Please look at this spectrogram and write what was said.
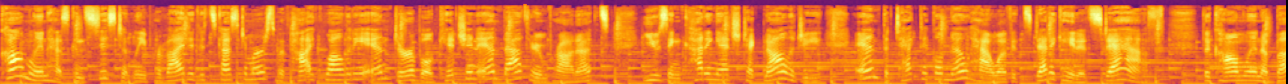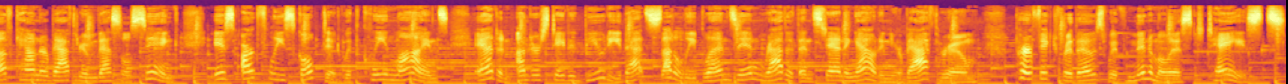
Comlin has consistently provided its customers with high quality and durable kitchen and bathroom products using cutting edge technology and the technical know how of its dedicated staff. The Comlin above counter bathroom vessel sink is artfully sculpted with clean lines and an understated beauty that subtly blends in rather than standing out in your bathroom. Perfect for those with minimalist tastes.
